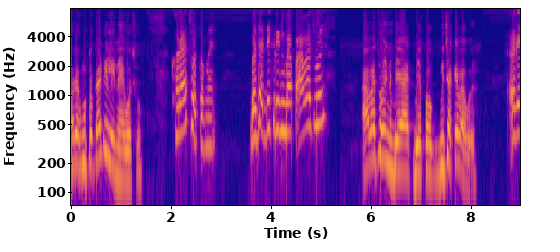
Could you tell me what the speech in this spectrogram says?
અરે હું તો ગાડી લઈને આવ્યો છું. ખરા છો તમે? બધા દીકરીને બાપ આવા જ હોય? આવા જ હોય ને બે હાથ બે પગ બીજા કેવા હોય? અરે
